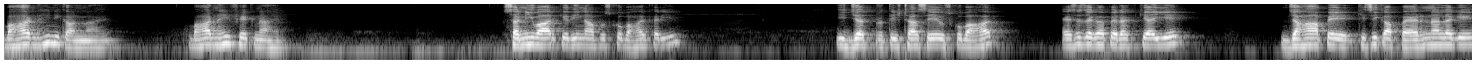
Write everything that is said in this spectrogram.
बाहर नहीं निकालना है, बाहर नहीं फेंकना है। शनिवार के दिन आप उसको बाहर करिए। इज़्ज़त प्रतिष्ठा से उसको बाहर ऐसे जगह पे रख के आइए, जहाँ पे किसी का पैर ना लगे।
